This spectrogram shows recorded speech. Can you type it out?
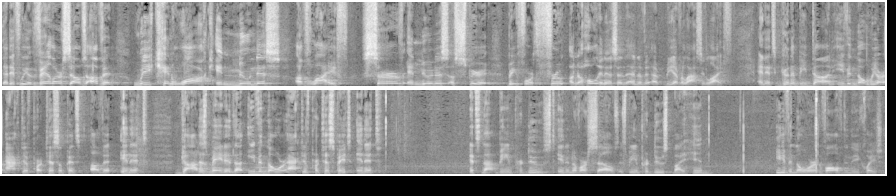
that if we avail ourselves of it, we can walk in newness of life, serve in newness of spirit, bring forth fruit unto holiness, and, and be everlasting life. And it's going to be done even though we are active participants of it in it. God has made it that even though we're active participants in it it's not being produced in and of ourselves. It's being produced by him even though we're involved in the equation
